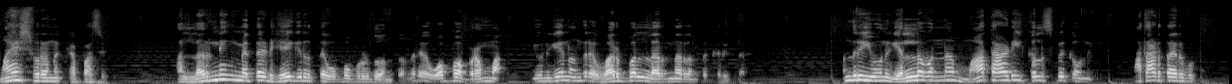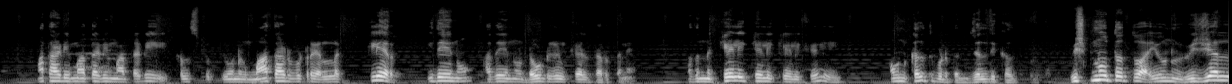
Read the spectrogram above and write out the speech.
ಮಹೇಶ್ವರನ ಕೆಪಾಸಿಟಿ ಆ ಲರ್ನಿಂಗ್ ಮೆಥಡ್ ಹೇಗಿರುತ್ತೆ ಒಬ್ಬೊಬ್ರದ್ದು ಅಂತಂದರೆ ಒಬ್ಬ ಬ್ರಹ್ಮ. ಇವನಿಗೇನು ಅಂದರೆ ವರ್ಬಲ್ ಲರ್ನರ್ ಅಂತ ಕರೀತಾರೆ. ಅಂದರೆ ಇವನಿಗೆ ಎಲ್ಲವನ್ನ ಮಾತಾಡಿ ಕಲಿಸ್ಬೇಕು ಅವನಿಗೆ. ಮಾತಾಡ್ತಾ ಇರ್ಬೇಕು. ಮಾತಾಡಿ ಮಾತಾಡಿ ಮಾತಾಡಿ ಕಲಿಸ್ಬೇಕು. ಇವನಿಗೆ ಮಾತಾಡ್ಬಿಟ್ರೆ ಎಲ್ಲ ಕ್ಲಿಯರ್ ಇದೇನು, ಅದೇನು ಡೌಟ್ಗಳು ಕೇಳ್ತಾ ಇರ್ತಾನೆ. ಅದನ್ನು ಕೇಳಿ ಕೇಳಿ ಕೇಳಿ ಕೇಳಿ ಅವನು ಕಲ್ತು ಬಿಡ್ತಾನೆ ಜಲ್ದಿ ಕಲ್ತು ಬಿಡ್ತಾನೆ ವಿಷ್ಣು ತತ್ವ, ಇವನು ವಿಜುವಲ್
